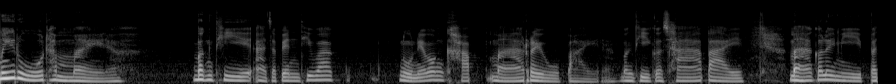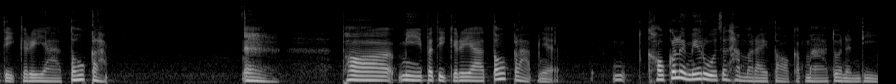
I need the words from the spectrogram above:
ไม่รู้ทำไมนะ บางทีอาจจะเป็นที่ว่า หนูเนี่ยบังคับม้าเร็วไปนะบางทีก็ช้าไป ม้าก็เลยมีปฏิกิริยาโต้กลับอ่าพอมีปฏิกิริยาโต้กลับเนี่ยเขาก็เลยไม่รู้จะทำอะไรต่อกับม้าตัวนั้นดี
